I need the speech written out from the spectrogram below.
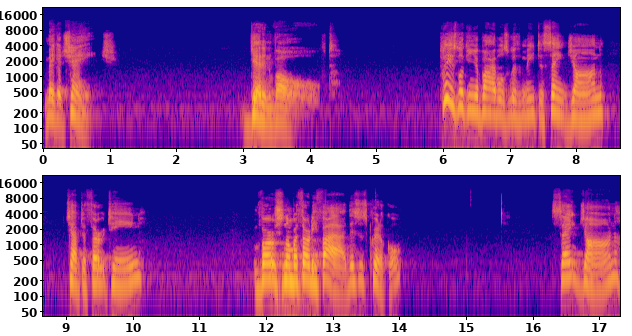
make a change. Get involved. Please look in your Bibles with me to St. John chapter 13, verse number 35. This is critical. St. John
